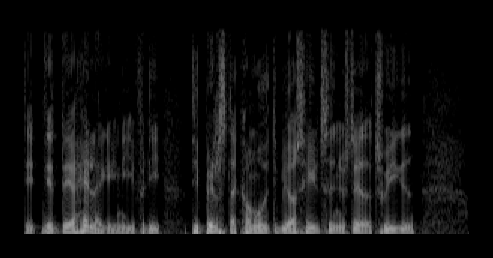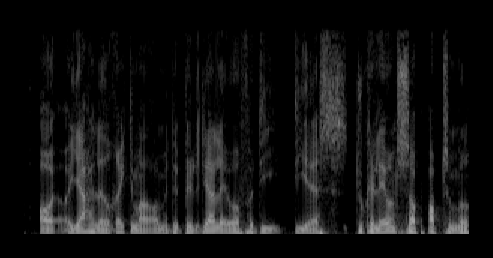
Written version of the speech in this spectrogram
det, det, det er jeg heller ikke enig i, fordi de builds, der kommer ud, de bliver også hele tiden justeret og tweaked. Og, og jeg har lavet rigtig meget om i det build, jeg laver, fordi de er, du kan lave en suboptimal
